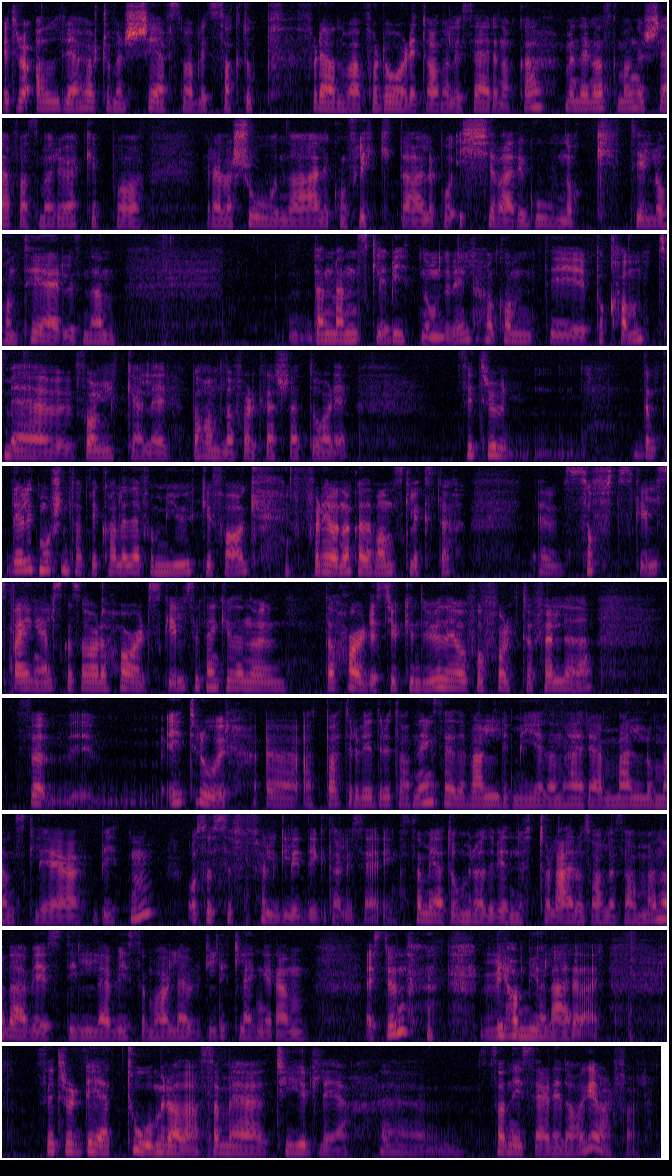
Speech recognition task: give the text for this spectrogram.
Jeg tror aldri jeg har hørt om en sjef som har blitt sagt opp fordi han var for dårlig til å analysere noe, men det er ganske mange sjefer som har røket på relasjoner eller konflikter, eller på å ikke være god nok til å håndtere liksom, den den menneskelige biten, om du vil. Har kommet på kant med folk eller behandla folk rett og slett dårlig. Så jeg tror det, det er litt morsomt at vi kaller det for mjuke fag, for det er jo noe av det vanskeligste. Eh, soft skills på engelsk, og så har du hard skills. Jeg tenker jo det er noe, The hardest you can do, det er å få folk til å følge det. Så jeg tror uh, at på etter- og videreutdanning så er det veldig mye den her mellommenneskelige biten. Og så selvfølgelig digitalisering, som er et område vi er nødt til å lære oss alle sammen. Og der vi stiller, vi som har levd litt lenger enn en stund, vi har mye å lære der. Så jeg tror det er to områder som er tydelige, uh, sånn jeg ser det i dag i hvert fall.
